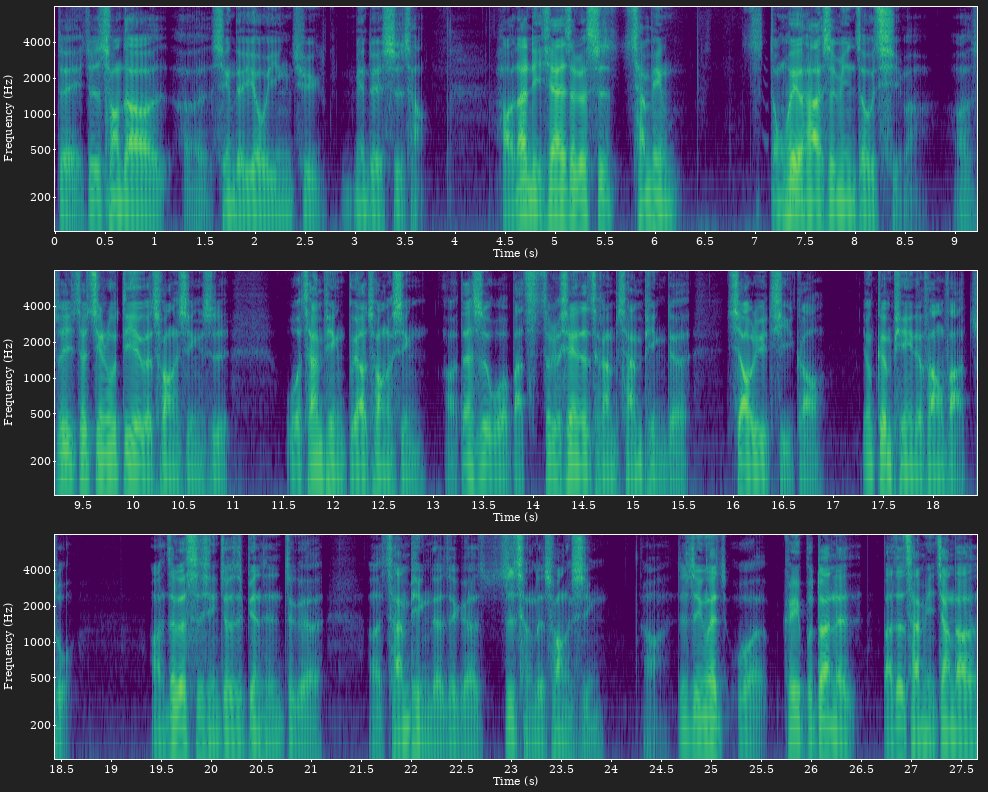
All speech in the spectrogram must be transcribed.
对，就是创造呃新的诱因去面对市场。好，那你现在这个是产品。总会有它的生命周期嘛，哦，所以就进入第二个创新，是我产品不要创新啊，但是我把这个现在的产产品的效率提高，用更便宜的方法做啊，这个事情就是变成这个呃产品的这个制成的创新啊，就是因为我可以不断的把这产品降到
